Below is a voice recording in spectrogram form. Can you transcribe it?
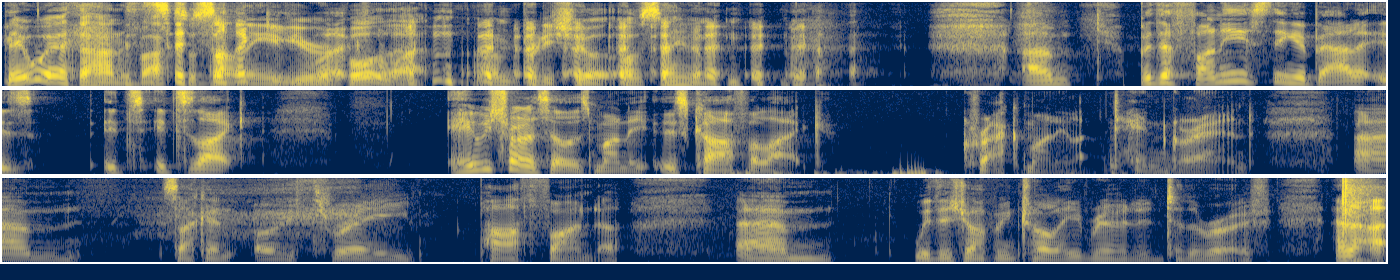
They're worth a hundred bucks or It's something like if you you work report that. I'm pretty sure I've seen them. Um, but the funniest thing about it is, it's it's like he was trying to sell his money, this car for like crack money, like ten grand. Um, it's like an 03 Pathfinder. Um, with a shopping trolley riveted to the roof, and I,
